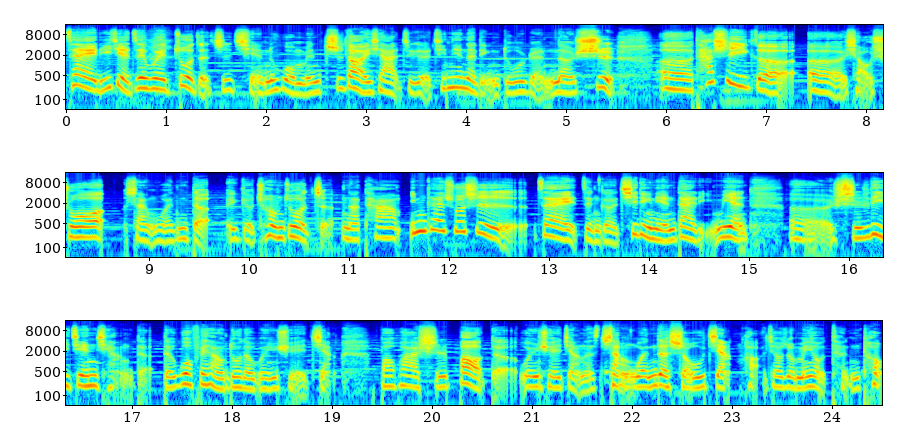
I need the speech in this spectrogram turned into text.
在理解这位作者之前，如果我们知道一下这个今天的领读人呢，是呃，他是一个呃小说。散文的一个创作者，那他应该说是在整个七零年代里面，呃，实力坚强的，得过非常多的文学奖，包括时报的文学奖的散文的首奖，哈，叫做《没有疼痛》。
